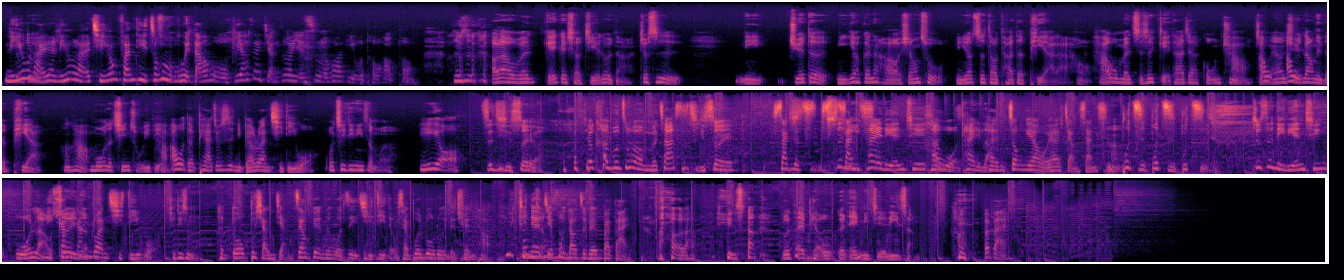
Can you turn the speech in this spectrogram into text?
你又来了，你又来，请用繁体中文回答我，我不要再讲这么严肃的话题，我头好痛。就是好了，我们给一个小结论啊，就是你觉得你要跟他好好相处，你要知道他的 P R 啦，哈。好而我们只是给大家工具，怎么样去让你的 P R 很好，摸得清楚一点好。。啊，我的 PR 就是你不要乱启迪我。我启迪你怎么了？你有十几岁哦，就看不出来我们差十几岁，三个字，是你太年轻，很他我太老，很重要，我要讲三次，嗯不止不止不止，就是你年轻我老，你刚刚乱启迪我。启迪什么？很多不想讲，这样变成我自己起底的，我才不会落入你的圈套。今天的节目到这边，拜拜。好了，以上不代表我跟 Amy 姐的立场。好，拜拜。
